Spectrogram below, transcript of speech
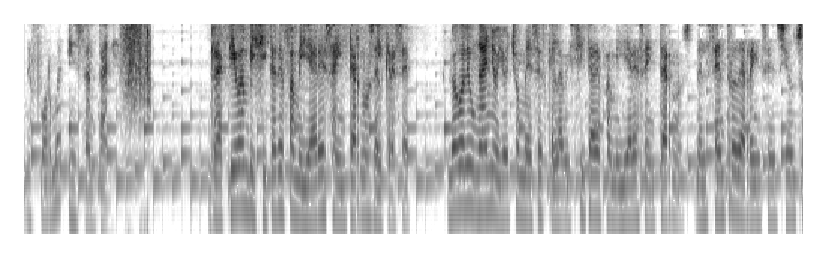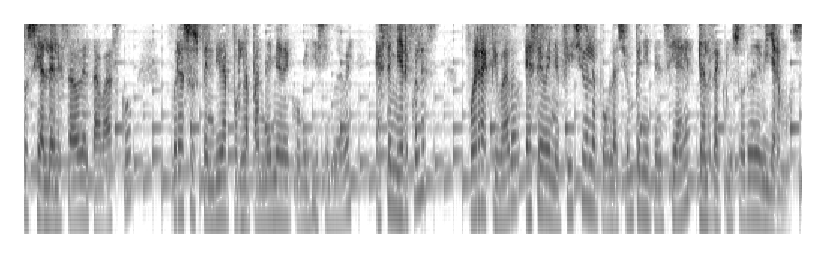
de forma instantánea. Reactivan visita de familiares a internos del CRECET. Luego de un año y ocho meses que la visita de familiares a internos del Centro de Reinserción Social del Estado de Tabasco fuera suspendida por la pandemia de COVID-19, este miércoles fue reactivado ese beneficio a la población penitenciaria del reclusorio de Villahermosa.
